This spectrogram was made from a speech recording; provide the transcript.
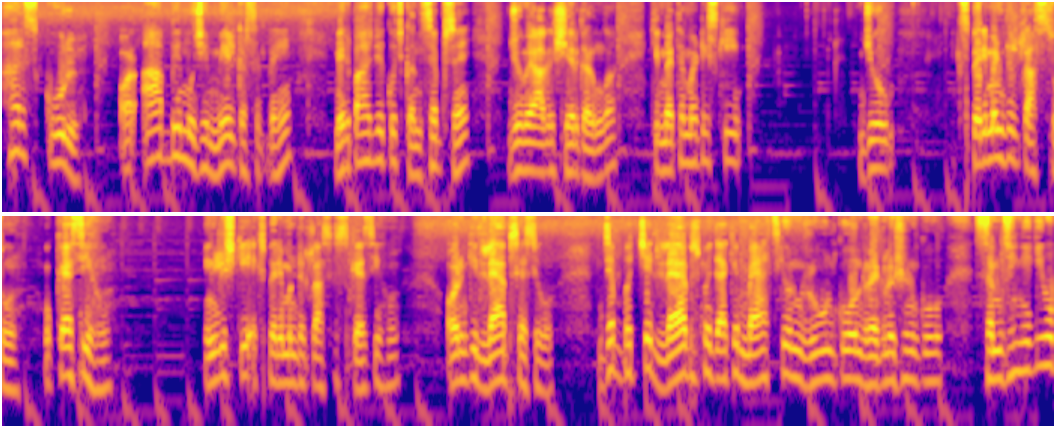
हर स्कूल और आप भी मुझे मेल कर सकते हैं। मेरे पास भी कुछ कंसेप्ट हैं जो मैं आगे शेयर करूँगा कि मैथमेटिक्स की जो एक्सपेरिमेंटल क्लासेस हों, वो कैसी हों? इंग्लिश की एक्सपेरिमेंटल क्लासेस कैसी हों? और इनकी लैब्स कैसे हों? जब बच्चे लैब्स में जाके मैथ्स के उन रूल को, उन रेगुलेशन को समझेंगे कि वो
